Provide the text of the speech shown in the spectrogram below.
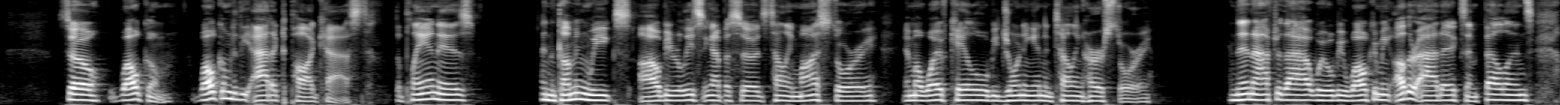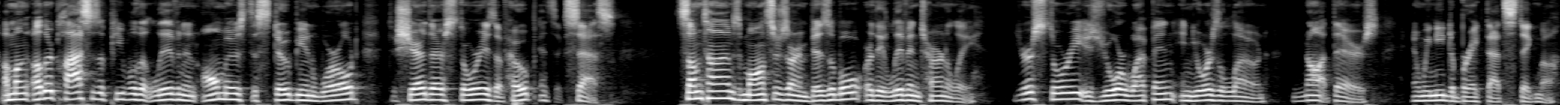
So, welcome. Welcome to the Addict Podcast. The plan is in the coming weeks, I'll be releasing episodes telling my story, and my wife Kayla will be joining in and telling her story. And then after that, we will be welcoming other addicts and felons, among other classes of people that live in an almost dystopian world, to share their stories of hope and success. Sometimes monsters are invisible or they live internally. Your story is your weapon and yours alone, not theirs. And we need to break that stigma.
